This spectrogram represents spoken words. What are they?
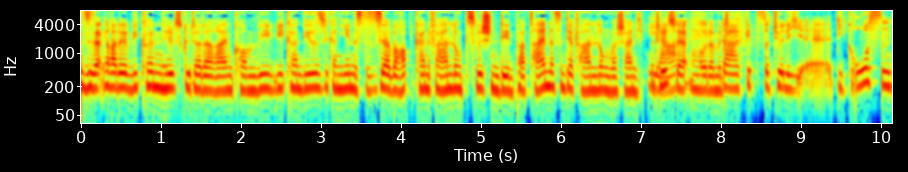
Sie sagten gerade, wie können Hilfsgüter da reinkommen? Wie, wie kann dieses, wie kann jenes? Das ist ja überhaupt keine Verhandlung zwischen den Parteien. Das sind ja Verhandlungen wahrscheinlich mit ja, Hilfswerken oder mit. Da gibt's natürlich äh, die großen,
